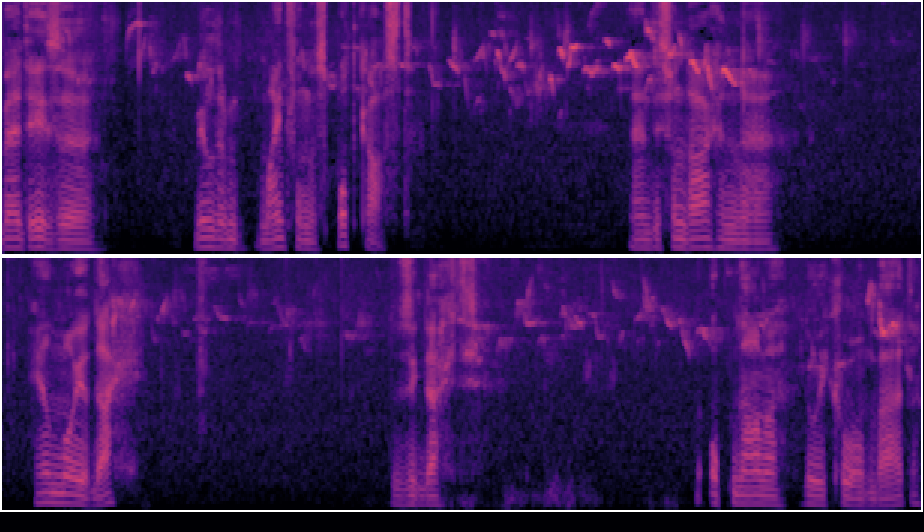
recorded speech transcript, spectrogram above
bij deze Wilder Mindfulness podcast. En het is vandaag een uh, heel mooie dag. Dus ik dacht, de opname doe ik gewoon buiten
